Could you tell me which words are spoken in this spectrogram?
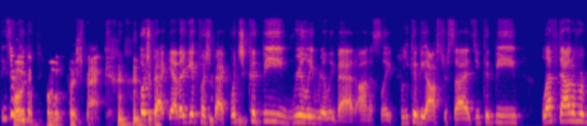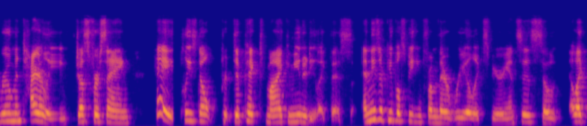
these are quote, people quote pushback. pushback, yeah, they get pushback, which could be really, really bad, honestly. You could be ostracized, you could be left out of a room entirely just for saying, hey, please don't pr- depict my community like this. And these are people speaking from their real experiences. So, like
